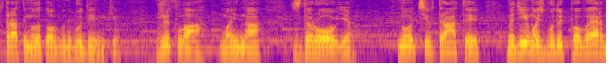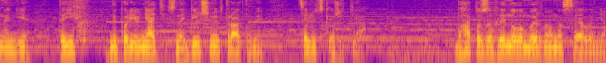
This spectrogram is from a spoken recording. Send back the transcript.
втрати молитовних будинків, житла, майна, здоров'я. Ну, ці втрати, надіємось, будуть повернені, та їх не порівнять з найбільшими втратами це людське життя. Багато загинуло мирного населення,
